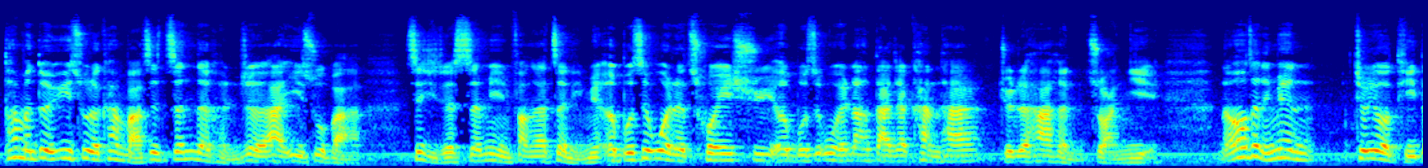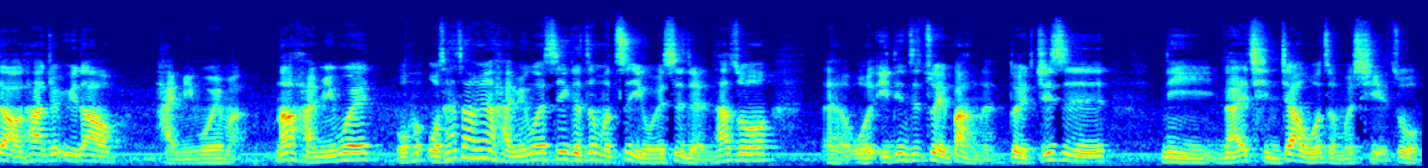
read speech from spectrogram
他们对艺术的看法是真的很热爱艺术，把自己的生命放在这里面，而不是为了吹嘘，而不是为了让大家看他觉得他很专业。然后这里面就又提到，他就遇到海明威嘛，然后海明威，我我才知道，因为海明威是一个这么自以为是的人。他说：“呃，我一定是最棒的，对，即使你来请教我怎么写作，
